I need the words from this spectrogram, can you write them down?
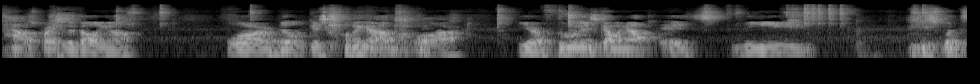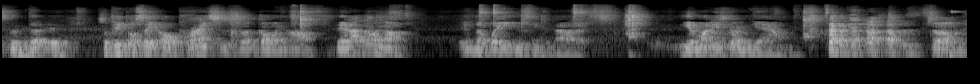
house prices are going up, or milk is going up, or your food is going up. It's the it's what's the, the so people say, oh, prices are going up. They're not going up in the way you think about it. Your money's going down. so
